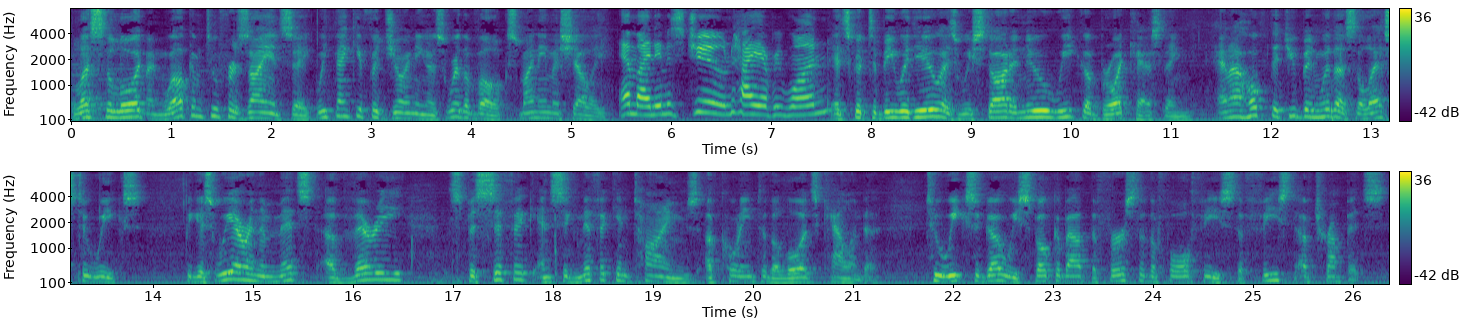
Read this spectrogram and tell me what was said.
Bless the Lord and welcome to For Zion's Sake. We thank you for joining us. We're the Volks. My name is Shelley. And my name is June. Hi, everyone. It's good to be with you as we start a new week of broadcasting. And I hope that you've been with us the last two weeks because we are in the midst of very specific and significant times according to the Lord's calendar. Two weeks ago, we spoke about the first of the fall feasts, the Feast of Trumpets.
